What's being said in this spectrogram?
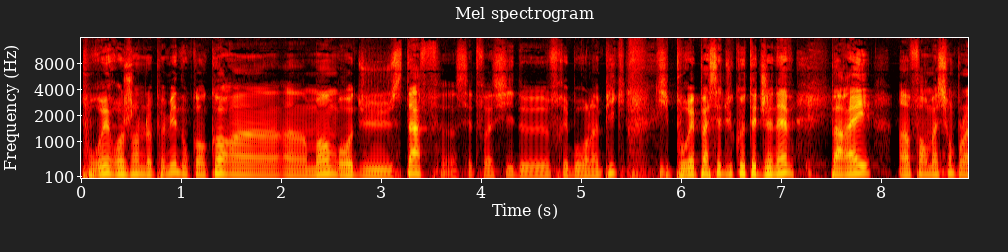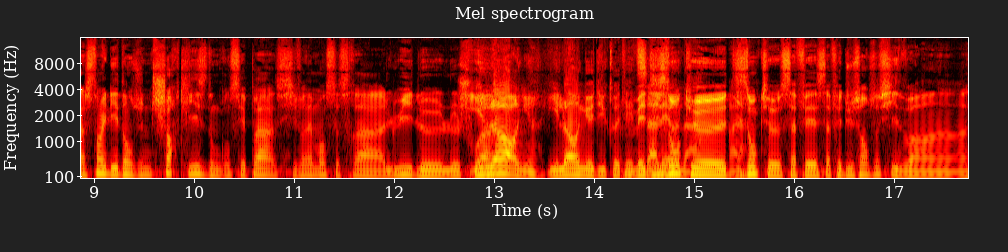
pourrait rejoindre le premier. Donc encore un, un membre du staff, euh, cette fois-ci de Fribourg Olympique, qui pourrait passer du côté de Genève. Pareil, information pour l'instant, il est dans une shortlist, donc on ne sait pas si vraiment ce sera lui le, le choix. Il lorgne, il lorgne du côté de Mais disons que, Voilà. disons que ça fait, ça fait du sens aussi de voir un, un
